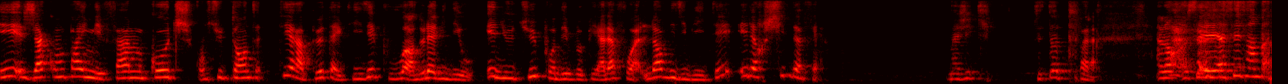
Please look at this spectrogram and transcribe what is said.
et j'accompagne les femmes, coachs, consultantes, thérapeutes à utiliser le pouvoir de la vidéo et de YouTube pour développer à la fois leur visibilité et leur chiffre d'affaires. Magique, c'est top. Voilà. Alors, c'est assez sympa.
